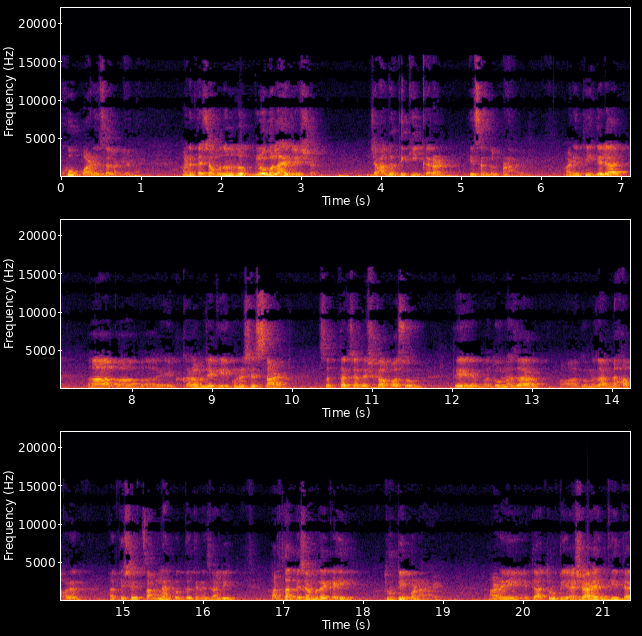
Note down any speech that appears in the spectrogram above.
खूप वाढीचं लागलेलं आहे. आणि त्याच्यामधून जो ग्लोबलायझेशन जागतिकीकरण ही संकल्पना आहे. आणि ती गेल्या एक खरं म्हणजे की एकोणीसशे साठ सत्तरच्या दशकापासून ते दोन हजार दोन हजार दहा पर्यंत अतिशय चांगल्या पद्धतीने झाली. अर्थात त्याच्यामध्ये काही त्रुटी पण आहे आणि त्या त्रुटी अशा आहेत की त्या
